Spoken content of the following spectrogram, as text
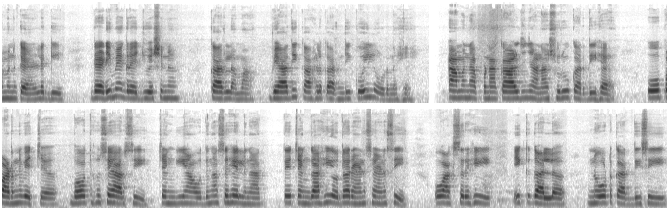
ਅਮਨ ਕਹਿਣ ਲੱਗੀ, ਡੈਡੀ, ਮੈਂ ਗ੍ਰੈਜੂਏਸ਼ਨ ਕਰ ਲਵਾਂ, ਵਿਆਹ ਦੀ ਕਾਹਲ ਕਰਨ ਦੀ ਕੋਈ ਲੋੜ ਨਹੀਂ। ਅਮਨ ਆਪਣਾ ਕਾਲਜ ਜਾਣਾ ਸ਼ੁਰੂ ਕਰਦੀ ਹੈ। ਉਹ ਪੜ੍ਹਨ ਵਿੱਚ ਬਹੁਤ ਹੁਸ਼ਿਆਰ ਸੀ, ਚੰਗੀਆਂ ਉਹਦੀਆਂ ਸਹੇਲੀਆਂ ਤੇ ਚੰਗਾ ਹੀ ਉਹਦਾ ਰਹਿਣ ਸਹਿਣ ਸੀ। ਉਹ ਅਕਸਰ ਹੀ ਇੱਕ ਗੱਲ ਨੋਟ ਕਰਦੀ ਸੀ,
